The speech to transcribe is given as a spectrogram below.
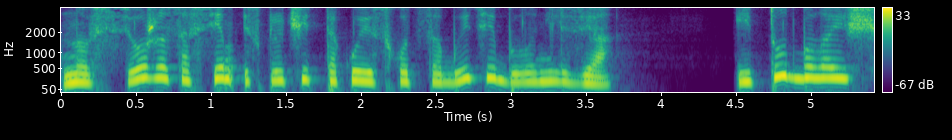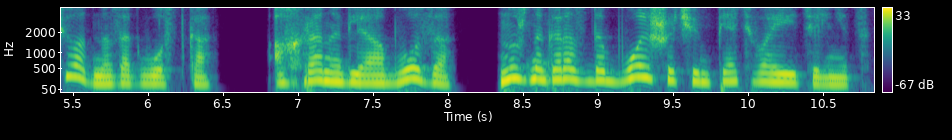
но все же совсем исключить такой исход событий было нельзя. И тут была еще одна загвоздка. Охраны для обоза нужно гораздо больше, чем пять воительниц.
